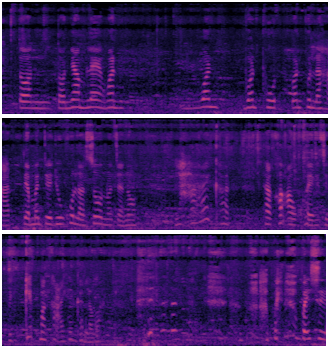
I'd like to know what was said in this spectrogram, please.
ๆ ตอนตอนย่ำแรงวันวันวันพุธวันพฤหัสแต่มันจะอยู่คนละโซนเนาะจ้ะเนาะหลายค่ะ ถ้าเขาเอาแขวงสิไปเก็บมาขายกันกันแล้ววะไปไปซื้อ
